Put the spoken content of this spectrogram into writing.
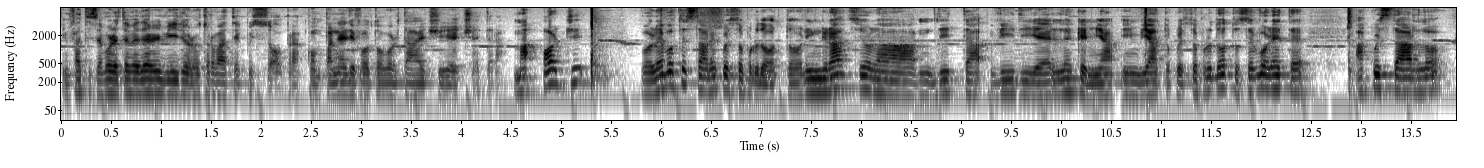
Infatti se volete vedere il video lo trovate qui sopra, con pannelli fotovoltaici eccetera. Ma oggi volevo testare questo prodotto, ringrazio la ditta VDL che mi ha inviato questo prodotto, se volete acquistarlo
